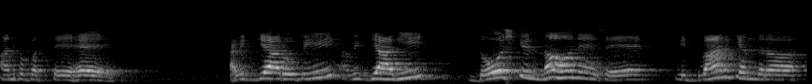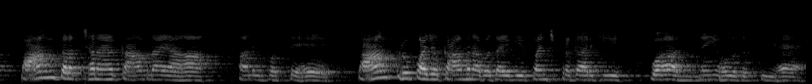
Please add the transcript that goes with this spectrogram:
अनुपत्ते है। अविद्या रूपी अविद्यादि दोष के न होने से विद्वान के अंदर पांग लक्षण कामना यहाँ अनुपत्ति है। पांग रूपा जो कामना बताएगी पंच प्रकार की वह नहीं हो सकती है।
